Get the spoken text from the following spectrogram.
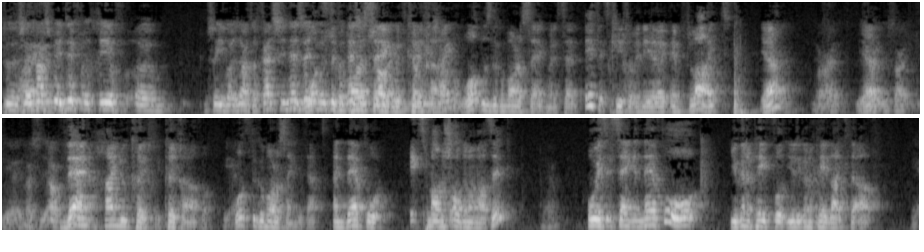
So, so it must be a different key of. Um, so you've got Nezek or what's the Gemara saying with that what Keichei you're saying? Haba? What was the Gemara saying when it said, if it's Kicha in flight, yeah? Right. It's Yeah. Like, like, yeah, the, oh. Then Hainu Keichei Yeah. What's the Gemara saying with that? And therefore, it's Mamash Odom Amazik? Yeah. Or is it saying, and therefore, you're going to pay for, you're going to pay like the up? Yeah.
